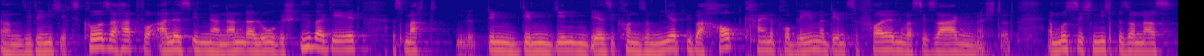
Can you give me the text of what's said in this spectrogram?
ähm, die wenig Exkurse hat, wo alles ineinander logisch übergeht. Es macht dem, demjenigen, der sie konsumiert, überhaupt keine Probleme, dem zu folgen, was ihr sagen möchtet. Er muss sich nicht besonders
